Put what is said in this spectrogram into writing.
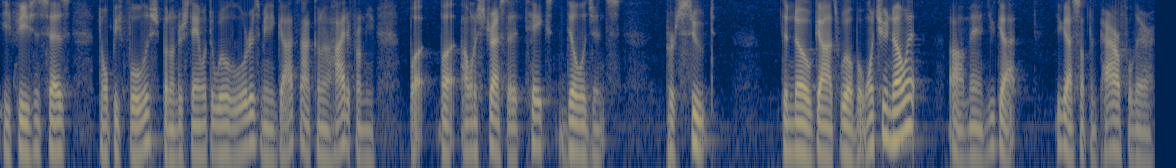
Ephesians says, don't be foolish, but understand what the will of the Lord is, meaning God's not going to hide it from you. But, but I want to stress that it takes diligence, pursuit to know God's will. But once you know it, oh man, you got you got something powerful there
